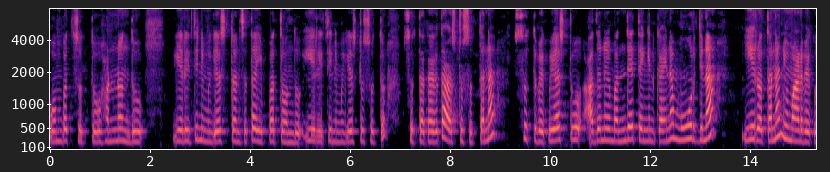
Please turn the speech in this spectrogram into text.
ಒಂಬತ್ತು ಸುತ್ತು, ಹನ್ನೊಂದು. ಈ ರೀತಿ ನಿಮಗೆ ಎಷ್ಟು ಅನ್ಸುತ್ತೆ? ಇಪ್ಪತ್ತೊಂದು. ಈ ರೀತಿ ನಿಮಗೆ ಎಷ್ಟು ಸುತ್ತು ಸುತ್ತಕ್ಕಾಗುತ್ತೋ ಅಷ್ಟು ಸುತ್ತನ್ನು ಸುತ್ತಬೇಕು. ಎಷ್ಟು ಅದನ್ನು ಒಂದೇ ತೆಂಗಿನಕಾಯಿನ ಮೂರು ದಿನ ಈ ವ್ರತನ ನೀವು ಮಾಡಬೇಕು.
